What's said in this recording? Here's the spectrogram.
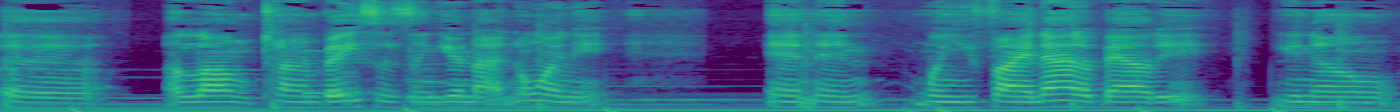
uh, a long term basis and you're not knowing it. And then when you find out about it, you know,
